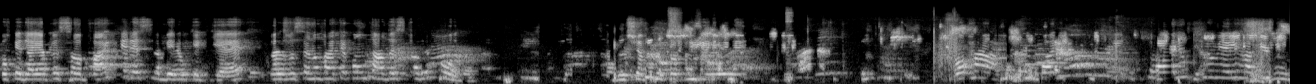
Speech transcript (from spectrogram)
Porque daí a pessoa vai querer saber o que, que é, mas você não vai ter contado a história toda. Deixa eu. Ô, Rafa, escolhe um filme aí rapidinho.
